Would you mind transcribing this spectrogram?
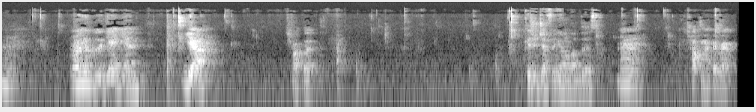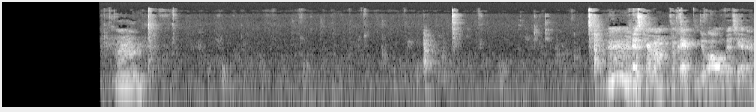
Mm. Running of the Yan Yan Yeah. chocolate. Kids are definitely gonna love this. Mm. Chocolate, my favorite. Mmm. Mmm. It's caramel. Okay, do all of it together.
